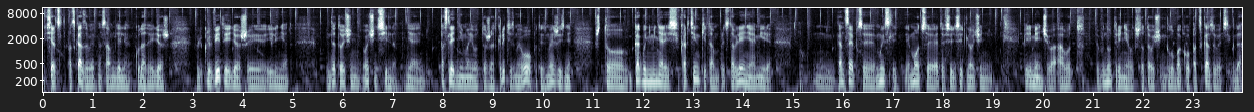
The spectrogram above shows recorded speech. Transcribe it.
сердце-то подсказывает на самом деле, куда ты идешь. К любви ты идешь и, или нет. Вот Это очень, очень сильно. Я, последние мои вот тоже открытия из моего опыта, из моей жизни, что как бы ни менялись картинки, там, представления о мире, концепции, мысли, эмоции, это все действительно очень переменчиво. А вот внутреннее вот что-то очень глубоко подсказывает всегда,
